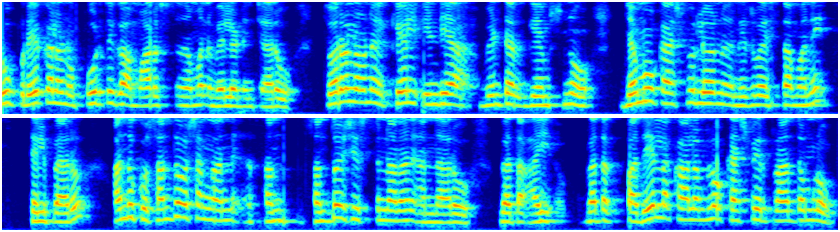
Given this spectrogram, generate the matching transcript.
రూపురేఖలను పూర్తిగా మారుస్తున్నామని వెల్లడించారు. త్వరలోనే కేల్ ఇండియా వింటర్ గేమ్స్ను జమ్మూ కాశ్మీర్లోనే నిర్వహిస్తామని తెలిపారు. అందుకు సంతోషంగా సంతోషిస్తున్నానని అన్నారు. గత ఐ- గత పదేళ్ళ కాలంలో కాశ్మీర్ ప్రాంతంలో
